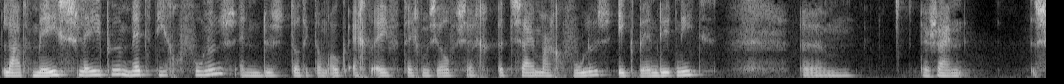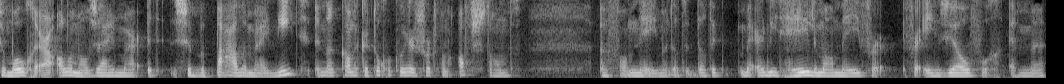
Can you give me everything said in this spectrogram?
laat meeslepen met die gevoelens. En dus dat ik dan ook echt even tegen mezelf zeg: het zijn maar gevoelens, ik ben dit niet. Um, er zijn ze mogen er allemaal zijn, maar het, ze bepalen mij niet. En dan kan ik er toch ook weer een soort van afstand uh, van nemen. Dat, dat ik me er niet helemaal mee ver, vereenzelvig en me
